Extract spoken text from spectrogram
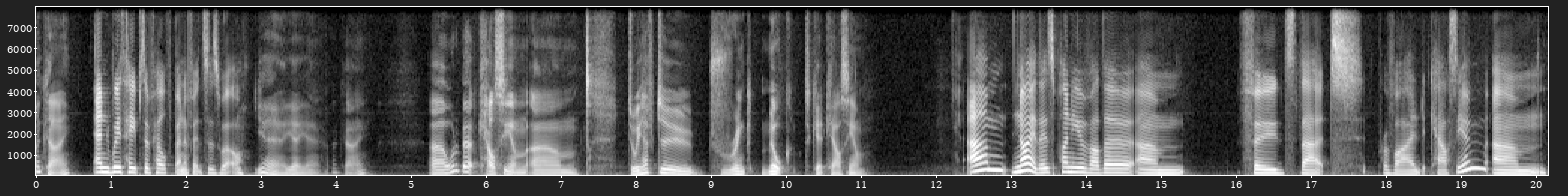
Okay. and with heaps of health benefits as well. Yeah, yeah, yeah. Okay. Uh, what about calcium? Um, do we have to drink milk to get calcium? Um, no, there's plenty of other um, foods that provide calcium. Um,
